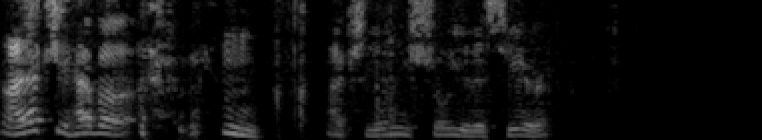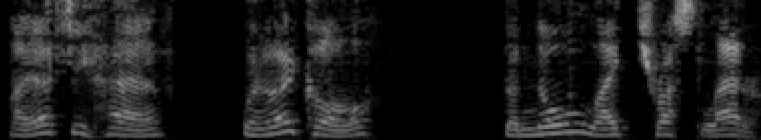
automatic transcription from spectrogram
I actually have a actually let me show you this here. I actually have what I call the know like trust ladder.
